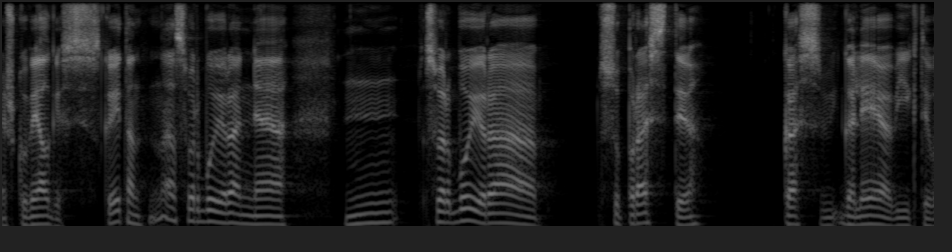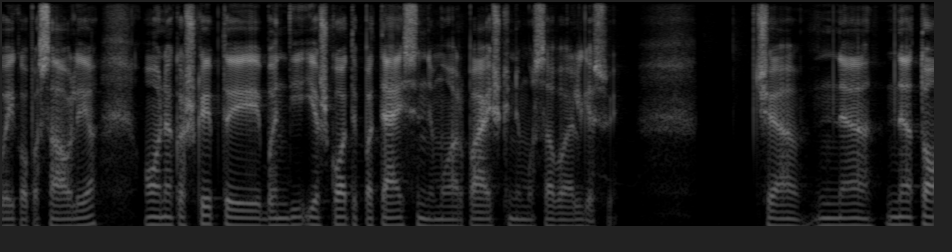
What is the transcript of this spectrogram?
aišku, vėlgi, skaitant, na, svarbu yra ne, svarbu yra suprasti, kas galėjo vykti vaiko pasaulyje, o ne kažkaip tai bandy ieškoti pateisinimų ar paaiškinimų savo elgesiui. Čia ne, ne, to,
